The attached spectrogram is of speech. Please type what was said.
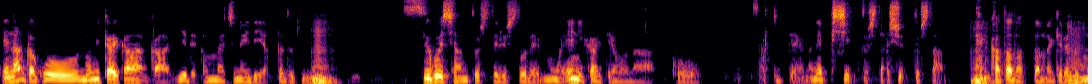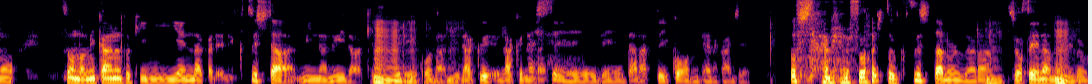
で、なんかこう、飲み会かなんか家で友達の家でやった時に、うん。すごいちゃんとしてる人で、もう絵に描いたような、こう、さっき言ったようなね、ピシッとした、シュッとしたうん方だったんだけれども、その飲み会の時に家の中でね、靴下みんな脱いだわけ。グレーコーダーって楽、楽な姿勢でだらっと行こうみたいな感じで。そしたらね、その人靴下脱いだらうん女性なんだけど、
